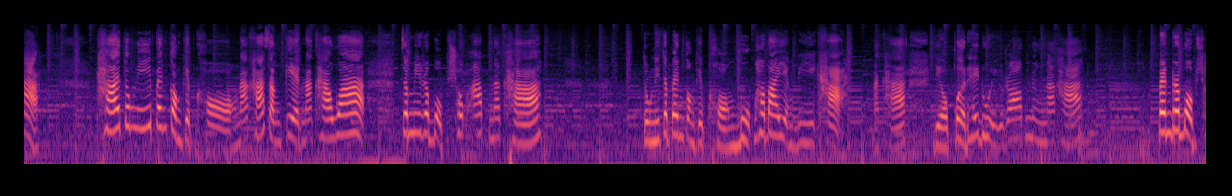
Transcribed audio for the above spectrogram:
ค่ะ ท้ายตรงนี้เป็นกล่องเก็บของนะคะ สังเกตนะคะว่าจะมีระบบช็อคอัพนะคะ ตรงนี้จะเป็นกล่องเก็บของบุผ้าใบอย่างดีค่ะ นะคะ เดี๋ยวเปิดให้ดูอีกรอบหนึ่งนะคะ เป็นระบบโช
